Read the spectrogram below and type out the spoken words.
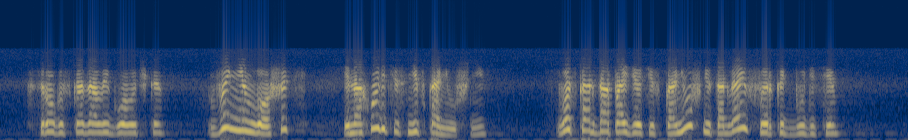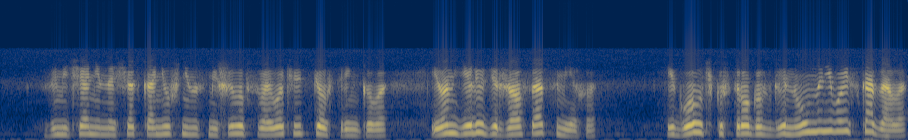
— строго сказала Иголочка. «Вы не лошадь и находитесь не в конюшне. Вот когда пойдете в конюшню, тогда и фыркать будете». Замечание насчет конюшни насмешило в свою очередь пестренького, и он еле удержался от смеха. Иголочка строго взглянула на него и сказала,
